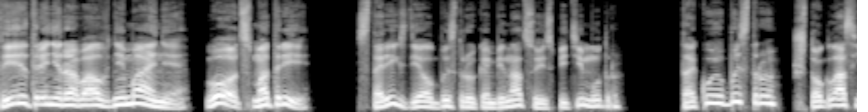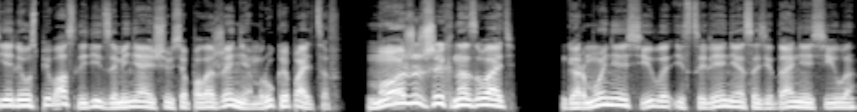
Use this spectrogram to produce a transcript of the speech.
ты тренировал внимание. Вот, смотри. Старик сделал быструю комбинацию из пяти мудр. Такую быструю, что глаз еле успевал следить за меняющимся положением рук и пальцев. Можешь их назвать? Гармония, сила, исцеление, созидание, сила.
